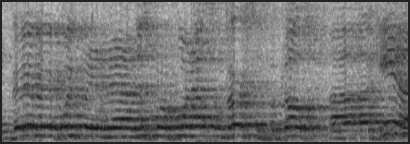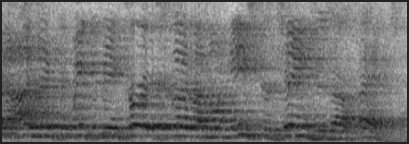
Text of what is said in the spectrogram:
And very, very quickly, and then I just want to point out some verses because, uh, again, I think that we can be encouraged today by knowing Easter changes our past.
